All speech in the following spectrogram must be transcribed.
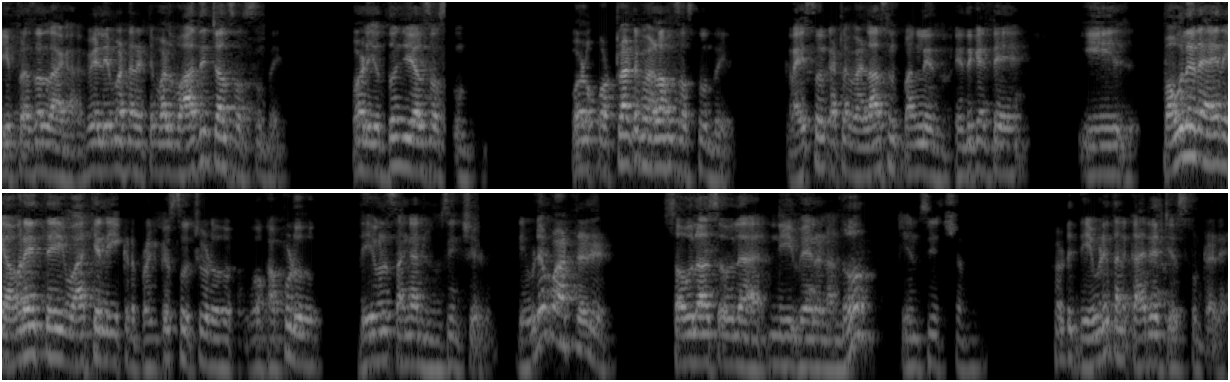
ఈ ప్రజల్లాగా వీళ్ళు ఏమంటారంటే వాళ్ళు వాదించాల్సి వస్తుంది. వాళ్ళు యుద్ధం చేయాల్సి వస్తుంది. వాళ్ళు కొట్లాటకు వెళ్ళాల్సి వస్తుంది. క్రైస్తవులకు అట్లా వెళ్ళాల్సిన పని లేదు. ఎందుకంటే ఈ పౌలని ఆయన ఎవరైతే ఈ వాక్యాన్ని ఇక్కడ ప్రకటిస్తూ చూడు ఒకప్పుడు దేవుని సంఘాన్ని హింసించాడు. దేవుడే మాట్లాడాడు. సౌలా సౌలా నీ వేళ నన్ను హింసించను. కాబట్టి దేవుడే తన కార్యాలు చేసుకుంటాడే.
